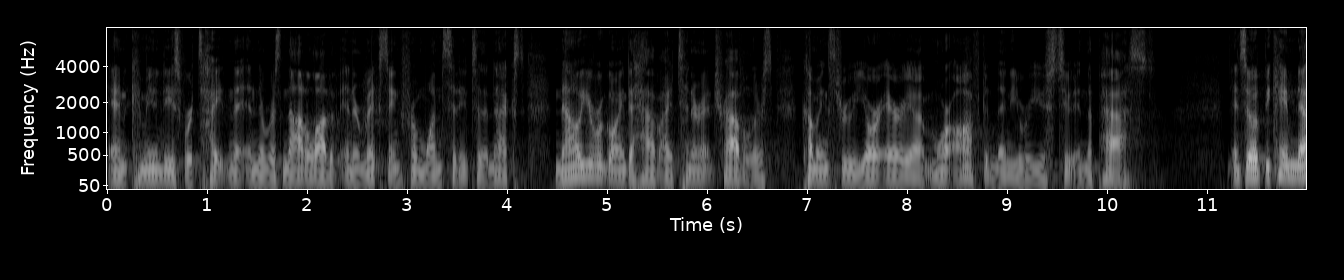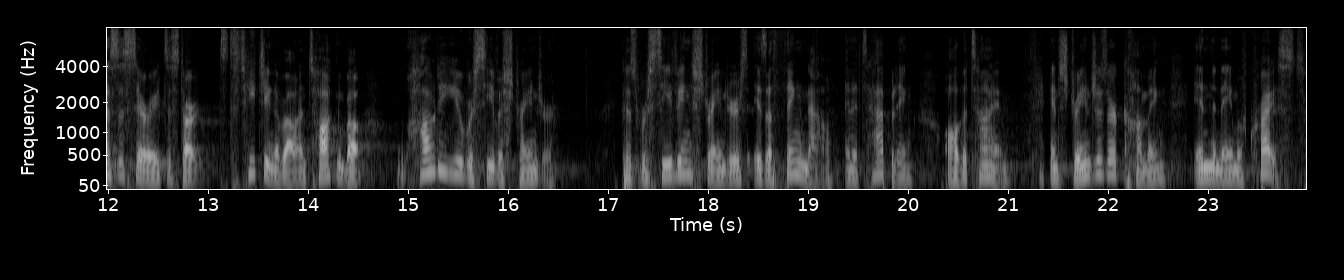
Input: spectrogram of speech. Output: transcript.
and communities were tight knit and there was not a lot of intermixing from one city to the next, now you were going to have itinerant travelers coming through your area more often than you were used to in the past. And so it became necessary to start teaching about and talking about how do you receive a stranger? Because receiving strangers is a thing now, and it's happening all the time. And strangers are coming in the name of Christ,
